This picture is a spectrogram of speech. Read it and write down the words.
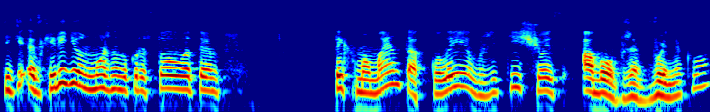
Тільки Евхірідіон можна використовувати в тих моментах, коли в житті щось або вже виникло,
